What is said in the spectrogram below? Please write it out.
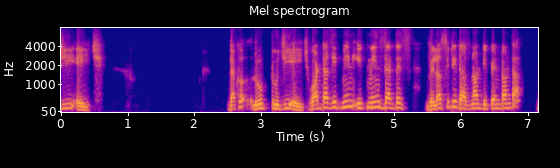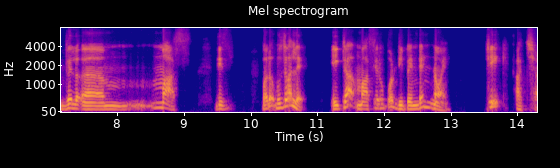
জি এইচ দেখো root two g h what does it mean it means that this velocity does not depend on the mass this বলো, বুঝতে পারলে? এইটা মাসের উপর ডিপেন্ডেন্ট নয়। ঠিক? আচ্ছা।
